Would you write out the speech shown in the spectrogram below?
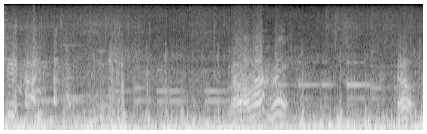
Gak apa-apa, Mi. Yuk.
